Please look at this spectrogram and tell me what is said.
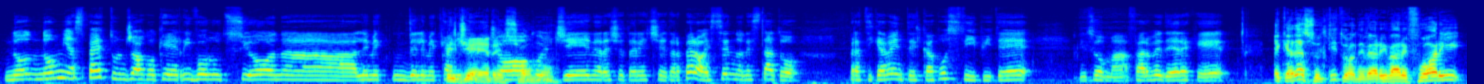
Non, non mi aspetto un gioco che rivoluziona le me- delle meccaniche genere, di gioco, insomma. il genere, eccetera, eccetera, però essendone stato praticamente il capostipite, insomma, far vedere che è che adesso il titolo deve arrivare fuori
